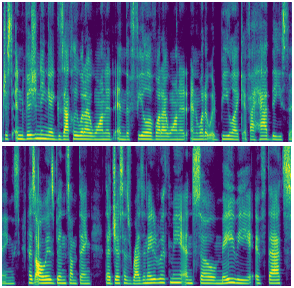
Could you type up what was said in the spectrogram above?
just envisioning exactly what I wanted and the feel of what I wanted and what it would be like if I had these things has always been something that just has resonated with me. And so maybe if that's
